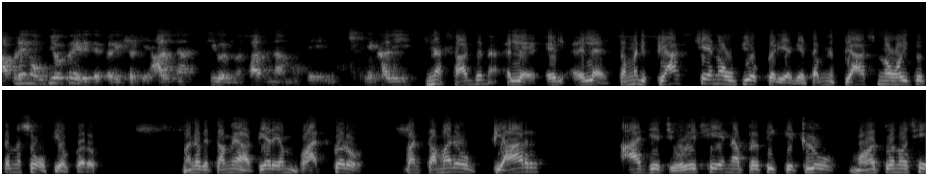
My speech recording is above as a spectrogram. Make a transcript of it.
આપણે એનો ઉપયોગ કઈ રીતે કરી શકીએ? હાલના જીવનમાં સાધના માટે ખાલી? ના સાધના એટલે એટલે એટલે તમારી પ્યાસ છે એનો ઉપયોગ કરીએ કે તમને પ્યાસ ન હોય તો તમે શું ઉપયોગ કરો? માનો કે તમે અત્યારે એમ વાત કરો પણ તમારો પ્યાર આ જે જોવે છે એના પ્રતિ કેટલો મહત્વનો છે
